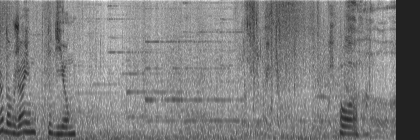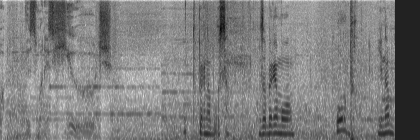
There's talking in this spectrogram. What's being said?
Продовжаємо підйом. О, тепер на боса. Заберемо орб, і нам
